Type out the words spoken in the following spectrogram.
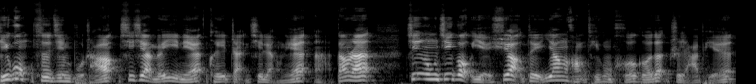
提供资金补偿，期限为一年，可以展期两年啊。当然。金融机构也需要对央行提供合格的质押品。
